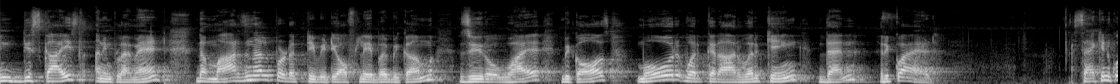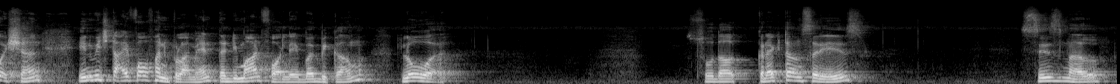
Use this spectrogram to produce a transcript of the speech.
In disguised unemployment the marginal productivity of labor become zero. Why? Because more worker are working than required. Second question in which type of unemployment the demand for labor become lower? So the correct answer is seasonal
